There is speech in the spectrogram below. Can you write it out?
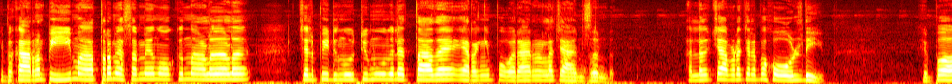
ഇപ്പം കാരണം പി മാത്രം എസ് എം എ നോക്കുന്ന ആളുകൾ ചിലപ്പോൾ ഇരുന്നൂറ്റി മൂന്നിലെത്താതെ ഇറങ്ങി പോരാനുള്ള ചാൻസ് ഉണ്ട്. അല്ലെന്ന് വെച്ചാൽ അവിടെ ചിലപ്പോൾ ഹോൾഡ് ചെയ്യും. ഇപ്പോൾ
